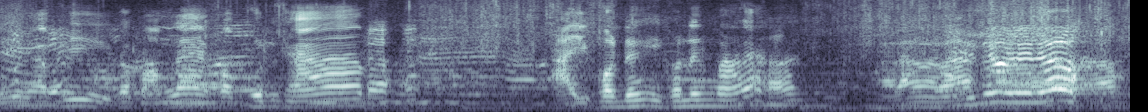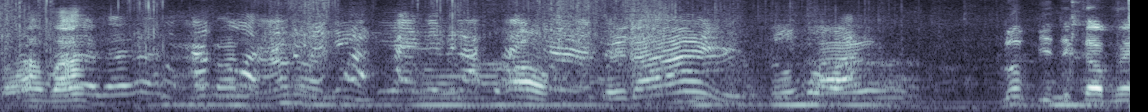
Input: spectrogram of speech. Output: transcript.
นี่ครับพี่กระป๋องแรกขอบคุณครับอะอีกคนนึงอีกคนนึงมาแล้วเหรอเร็วเร็วเร็วเอามาเอาไม่ได้ลงมาร่วมกิจกรรมไง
